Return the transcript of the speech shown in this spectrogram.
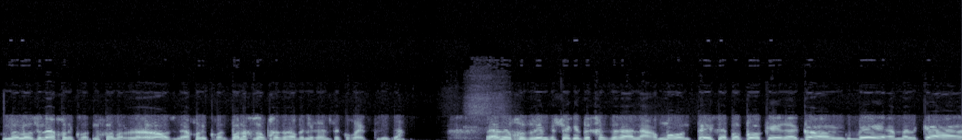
הוא אומר לו, זה לא יכול לקרות, נכון? לא, לא, לא, זה לא יכול לקרות. בוא נחזור בחזרה ונראה אם זה קורה אצלי גם. ואז הם חוזרים בשקט בחזרה לארמון, תשע בבוקר, הגונג, והמלכה,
